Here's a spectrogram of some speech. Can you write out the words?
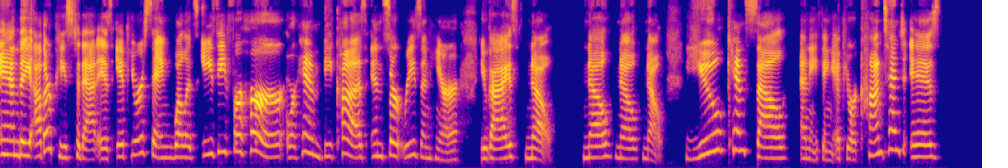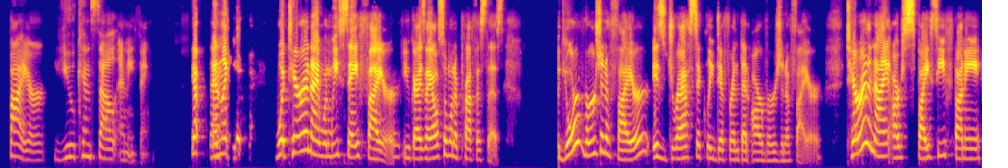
And the other piece to that is if you're saying, well, it's easy for her or him because insert reason here, you guys, no, no, no, no. You can sell anything. If your content is fire, you can sell anything. Yep. That's and like what Tara and I, when we say fire, you guys, I also want to preface this. Your version of fire is drastically different than our version of fire. Tara and I are spicy, funny.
